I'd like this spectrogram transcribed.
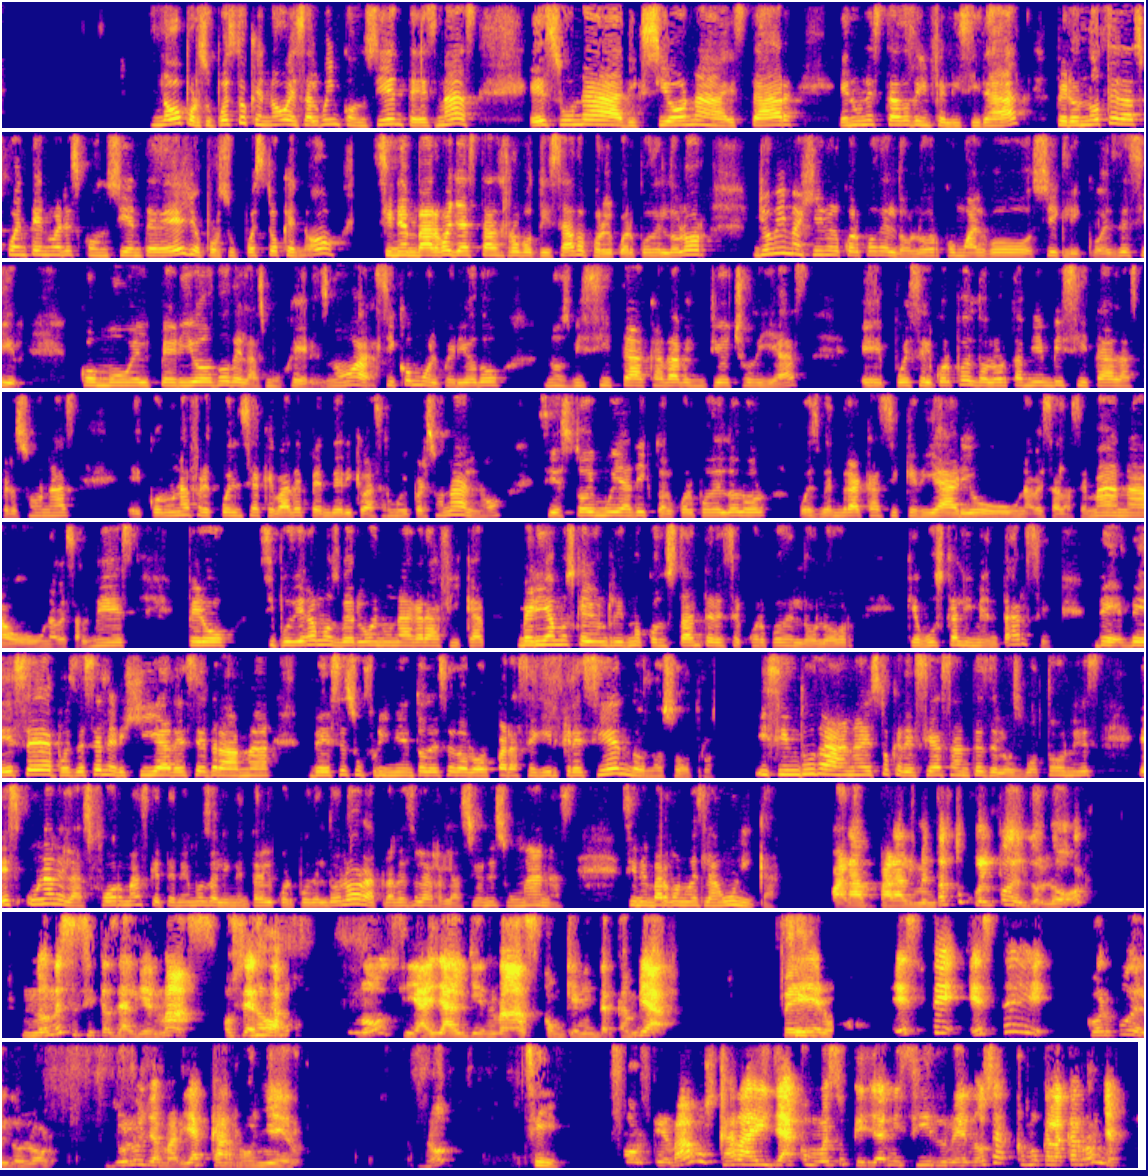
No, por supuesto que no, es algo inconsciente. Es más, es una adicción a estar en un estado de infelicidad, pero no te das cuenta y no eres consciente de ello. Por supuesto que no. Sin embargo, ya estás robotizado por el cuerpo del dolor. Yo me imagino el cuerpo del dolor como algo cíclico, es decir, como el periodo de las mujeres, ¿no? Así como el periodo nos visita cada 28 días, eh, pues el cuerpo del dolor también visita a las personas eh, con una frecuencia que va a depender y que va a ser muy personal, ¿no? Si estoy muy adicto al cuerpo del dolor, pues vendrá casi que diario o una vez a la semana o una vez al mes, pero si pudiéramos verlo en una gráfica, veríamos que hay un ritmo constante de ese cuerpo del dolor que busca alimentarse de, ese, pues de esa energía, de ese drama, de ese sufrimiento, de ese dolor para seguir creciendo nosotros. Y sin duda, Ana, esto que decías antes de los botones es una de las formas que tenemos de alimentar el cuerpo del dolor a través de las relaciones humanas. Sin embargo, no es la única. Para, para alimentar tu cuerpo del dolor, no necesitas de alguien más. O sea, no. ¿no? si hay alguien más con quien intercambiar. Pero este, este cuerpo del dolor, yo lo llamaría carroñero, ¿no? Sí. Porque va a buscar ahí ya como eso que ya ni sirve, ¿no? O sea, como que la carroña.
